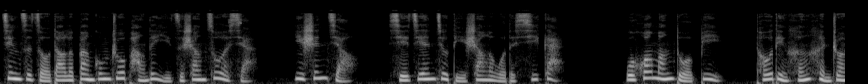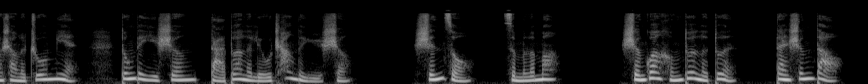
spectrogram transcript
径自走到了办公桌旁的椅子上坐下，一伸脚，鞋尖就抵上了我的膝盖。我慌忙躲避，头顶狠狠撞上了桌面，咚的一声打断了流畅的雨声。沈总，怎么了吗？沈冠恒顿了顿，淡声道：“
